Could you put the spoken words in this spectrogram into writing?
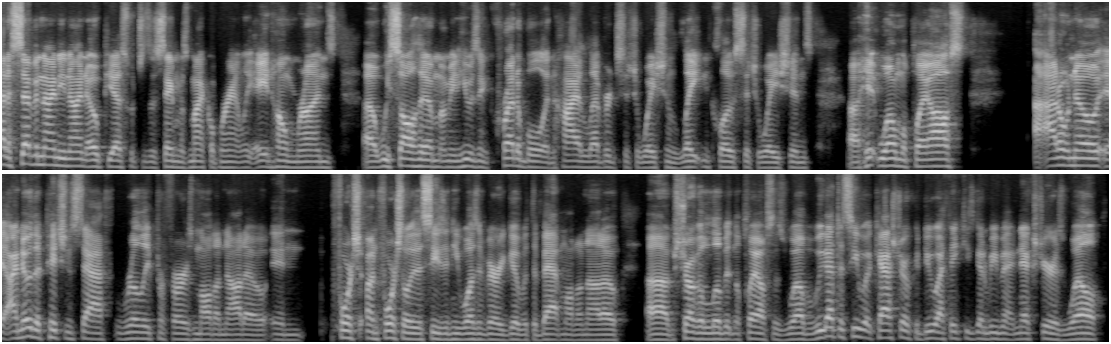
Had a 799 OPS, which is the same as Michael Brantley, eight home runs. Uh, we saw him. I mean, he was incredible in high leverage situations, late and close situations, uh, hit well in the playoffs. I don't know. I know the pitching staff really prefers Maldonado. And unfortunately, this season he wasn't very good with the bat. Maldonado um, struggled a little bit in the playoffs as well. But we got to see what Castro could do. I think he's going to be back next year as well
